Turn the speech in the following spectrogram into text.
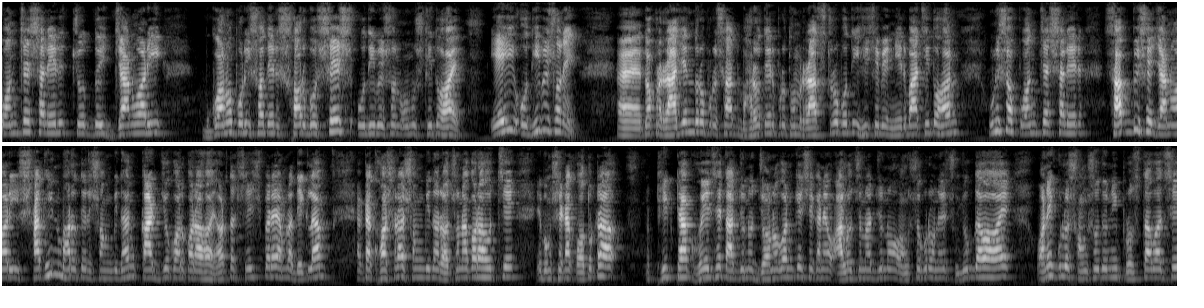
পঞ্চাশ সালের চোদ্দই জানুয়ারি গণপরিষদের সর্বশেষ অধিবেশন অনুষ্ঠিত হয়। এই অধিবেশনে ডক্টর রাজেন্দ্র প্রসাদ ভারতের প্রথম রাষ্ট্রপতি হিসেবে নির্বাচিত হন। উনিশশো পঞ্চাশ সালের ছাব্বিশে জানুয়ারি স্বাধীন ভারতের সংবিধান কার্যকর করা হয়। অর্থাৎ শেষ প্যারায় আমরা দেখলাম একটা খসড়া সংবিধান রচনা করা হচ্ছে এবং সেটা কতটা ঠিকঠাক হয়েছে তার জন্য জনগণকে সেখানে আলোচনার জন্য অংশগ্রহণের সুযোগ দেওয়া হয়। অনেকগুলো সংশোধনী প্রস্তাব আছে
